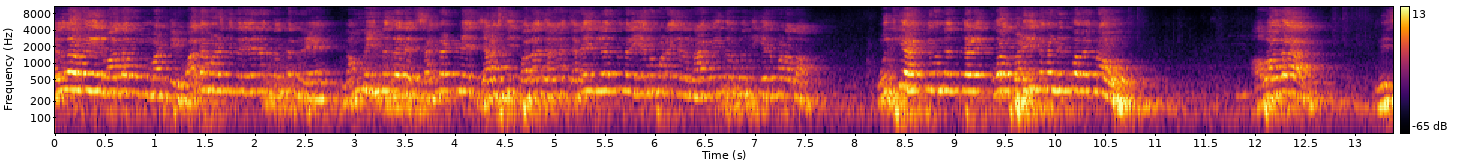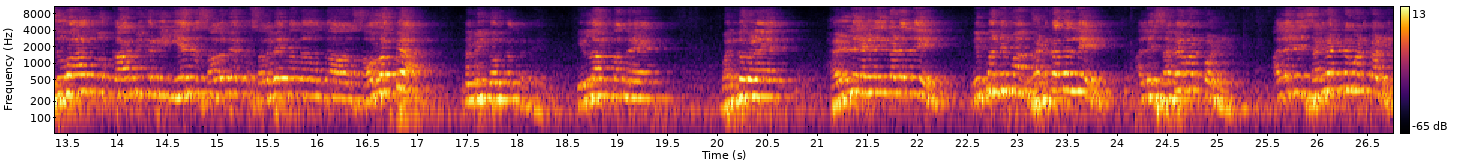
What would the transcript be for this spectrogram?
ಎಲ್ಲರೂ ಇಲ್ಲಿ ವಾದ ಮಾಡ್ತೀವಿ. ವಾದ ಮಾಡಿದ್ರೆ ಏನಂತಂದ್ರೆ, ನಮ್ಮ ಹಿಂದಗಡೆ ಸಂಘಟನೆ ಜಾಸ್ತಿ ಬಲ ಜನ ಜನ ಇಲ್ಲ ಅಂತಂದ್ರೆ ಏನು ಮಾಡೋದಿಲ್ಲ ನಾಲ್ಕೈದು ಮಂದಿಗೆ ಏನು ಮಾಡಲ್ಲ. ಮುದುಕಿ ಹಾಕ್ತೀವಿ ಅಂತೇಳಿ ಕೋಲ್ ಬಡಿಗೆ ತಗೊಂಡು ನಿಂತ್ಕೋಬೇಕು ನಾವು. ಅವಾಗ ನಿಜವಾಗ್ಲೂ ಕಾರ್ಮಿಕರಿಗೆ ಏನು ಸಲಬೇಕು ಸಲಬೇಕಾದಂತಹ ಸೌಲಭ್ಯ ನಮಗೆ ದೊರಕುತ್ತದೆ. ಇಲ್ಲ ಅಂತಂದ್ರೆ ಬಂಧುಗಳೇ ಹಳ್ಳಿ ಹಳ್ಳಿಗಳಲ್ಲಿ ನಿಮ್ಮ ನಿಮ್ಮ ಘಟಕದಲ್ಲಿ ಅಲ್ಲಿ ಸಭೆ ಮಾಡ್ಕೊಳ್ಳಿ ಅಲ್ಲಿ ಅಲ್ಲಿ ಸಂಘಟನೆ ಮಾಡ್ಕೊಳ್ಳಿ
